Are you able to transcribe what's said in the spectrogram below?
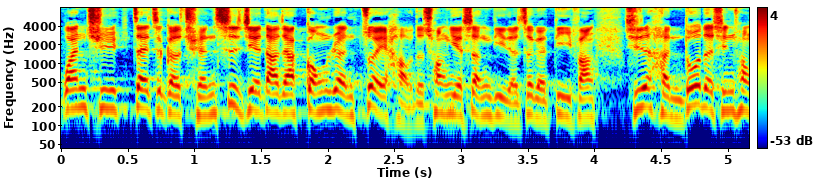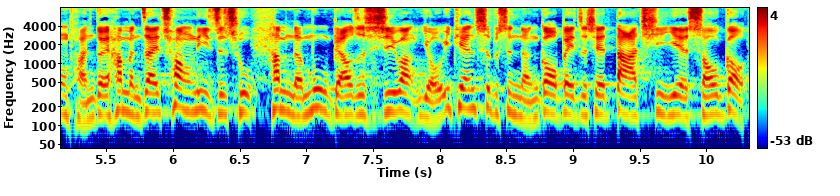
湾区，在这个全世界大家公认最好的创业圣地的这个地方，其实很多的新创团队，他们在创立之初，他们的目标是希望有一天是不是能够被这些大企业收购，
